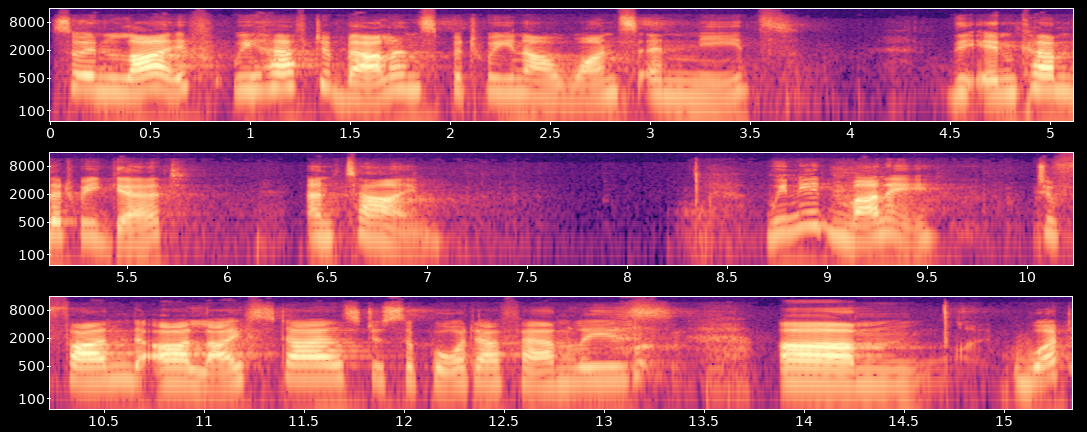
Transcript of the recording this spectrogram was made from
So in life, we have to balance between our wants and needs, the income that we get, and time. We need money to fund our lifestyles, to support our families. Um, what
